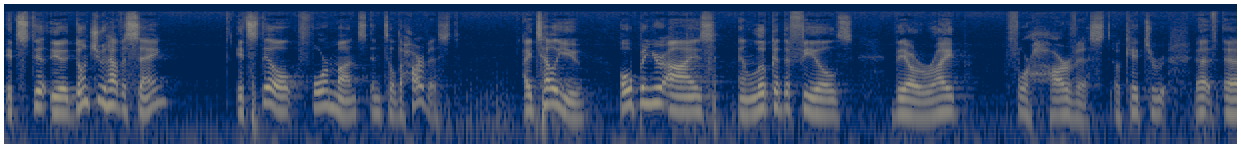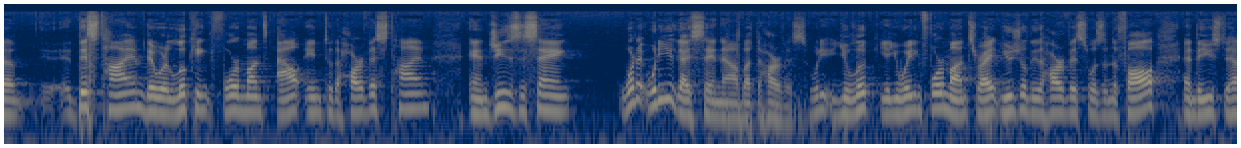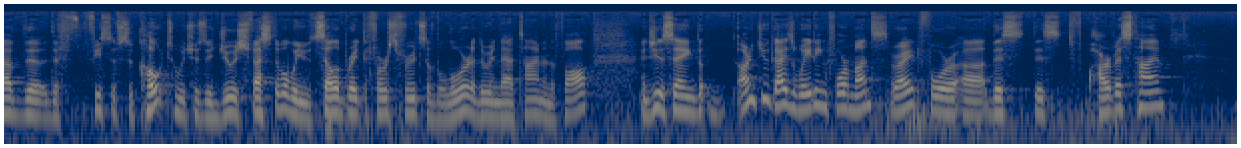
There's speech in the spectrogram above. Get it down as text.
It's still, uh, don't you have a saying? It's still four months until the harvest. I tell you, open your eyes and look at the fields. They are ripe for harvest. Okay, to, uh, this time they were looking four months out into the harvest time, and Jesus is saying, what, what do you guys say now about the harvest? What do you, you look, you're waiting four months, right? Usually the harvest was in the fall, and they used to have the, the Feast of Sukkot, which is a Jewish festival where you celebrate the first fruits of the Lord during that time in the fall. And Jesus is saying, aren't you guys waiting four months, right, for uh, this, this harvest time?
